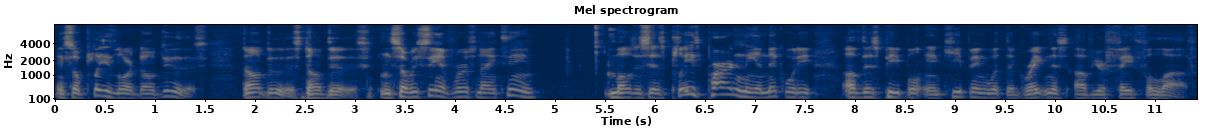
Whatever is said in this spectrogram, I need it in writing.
And so please, Lord, don't do this. Don't do this. Don't do this. And so we see in verse 19, Moses says, Please pardon the iniquity of this people in keeping with the greatness of your faithful love,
